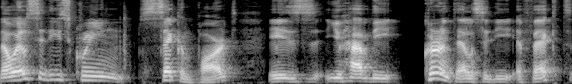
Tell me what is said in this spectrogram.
Now LCD screen second part is you have the current LCD effect.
